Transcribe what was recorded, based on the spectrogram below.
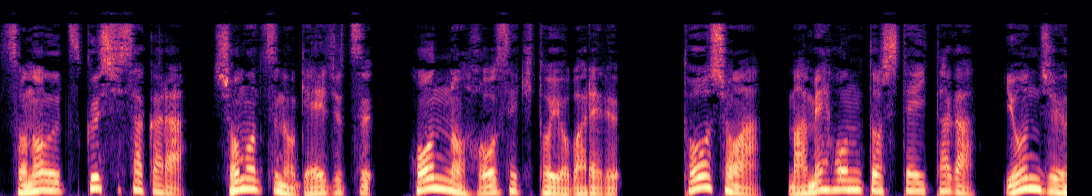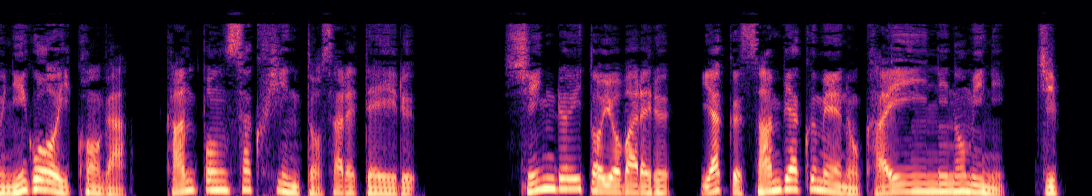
その美しさから、書物の芸術、本の宝石と呼ばれる。当初は、豆本としていたが、42号以降が、漢本作品とされている。親類と呼ばれる、約300名の会員にのみに、実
